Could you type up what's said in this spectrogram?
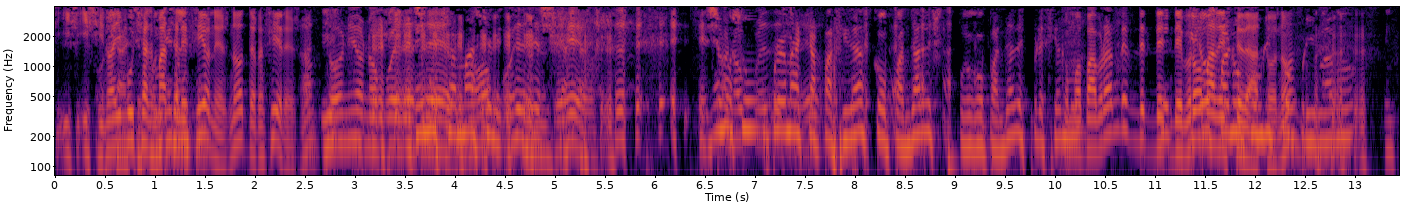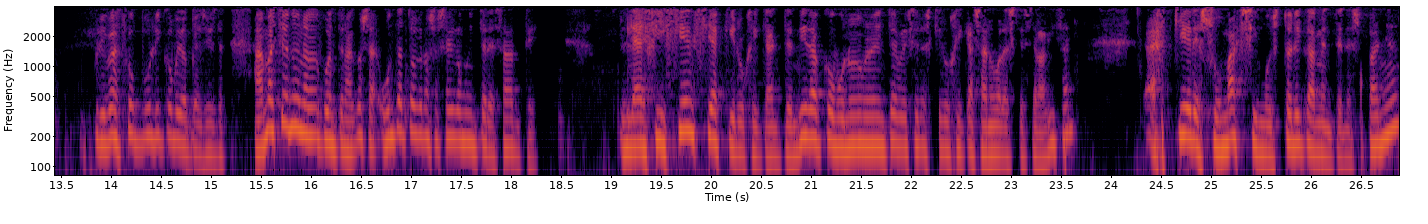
Y, si no hay muchas más elecciones, ¿no? Te refieres, ¿no? Antonio, no puede ser. no puede ser. Tenemos un problema de capacidad como para despreciando. Como para hablar de, broma de este dato, ¿no? Privado, privado público medio pensista. Además, teniendo en cuenta una cosa, un dato que nos ha salido muy interesante. La eficiencia quirúrgica, entendida como número de intervenciones quirúrgicas anuales que se realizan, adquiere su máximo históricamente en España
